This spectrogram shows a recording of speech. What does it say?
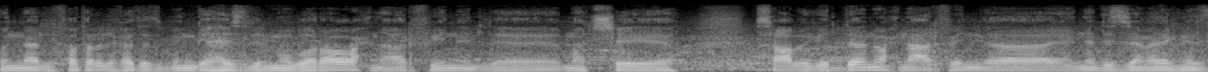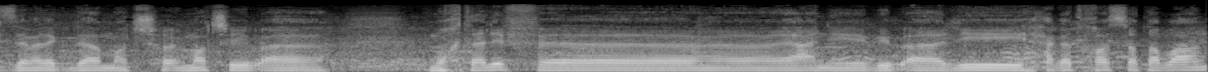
كنا الفترة اللي فاتت بنجهز للمباراة وإحنا عارفين الماتش صعب جدا وإحنا عارفين نادي الزمالك نادي الزمالك ده ماتش الماتش يبقى مختلف يعني بيبقى ليه حاجات خاصة طبعا.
